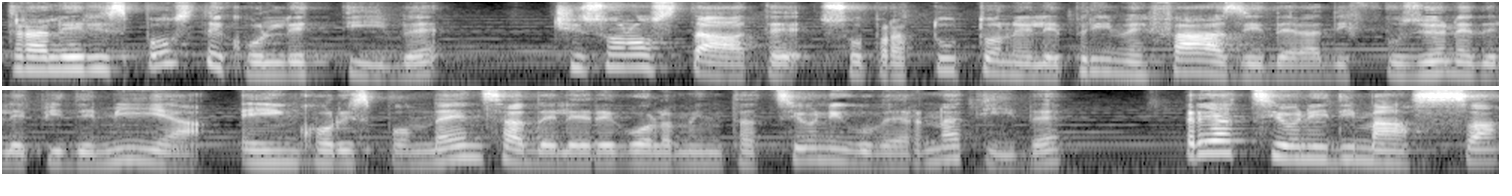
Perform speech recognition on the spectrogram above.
Tra le risposte collettive ci sono state, soprattutto nelle prime fasi della diffusione dell'epidemia e in corrispondenza delle regolamentazioni governative, reazioni di massa,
